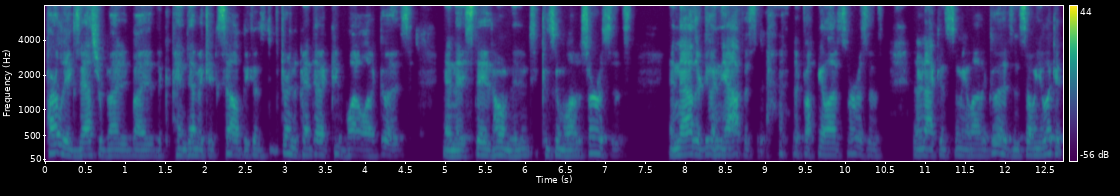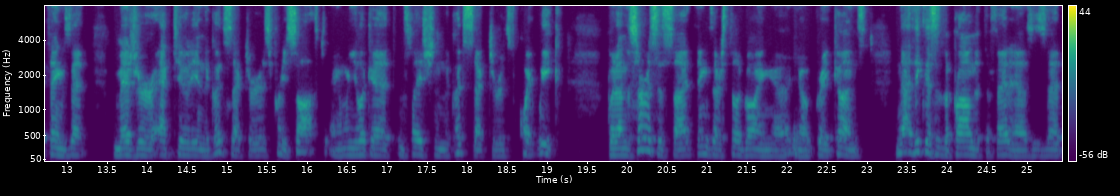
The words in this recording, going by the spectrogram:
partly exacerbated by the pandemic itself. Because during the pandemic, people bought a lot of goods and they stayed at home; they didn't consume a lot of services. And now they're doing the opposite. they're buying a lot of services. They're not consuming a lot of goods. And so when you look at things that measure activity in the goods sector is pretty soft. And when you look at inflation in the goods sector, it's quite weak. But on the services side, things are still going, uh, you know, great guns. And I think this is the problem that the Fed has is that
